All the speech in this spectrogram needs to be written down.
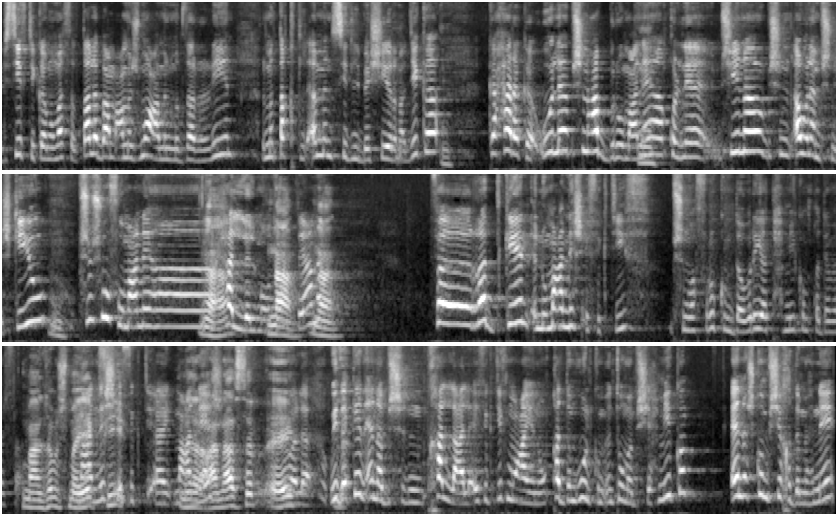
بصفتي كممثل طلبة مع مجموعة من المتضررين لمنطقه الأمن سيد البشير غاديكا. كحركة أولى باش نعبروا معناها قلنا مشينا باش أولا باش نشكيو باش نشوفوا معناها نعم. حل الموضوع نعم. تاعنا. نعم. فالرد كان إنه ما عندناش effectif باش نوفروا دورية تحميكم قدام الفقر ما عندهمش ما يكفي ما عندناش effectif ما عندناش. عناصر اي ولا. وإذا كان أنا باش نتخلى على effectif معين ونقدمه لكم أنتم باش يحميكم أنا شكون باش يخدم هنا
